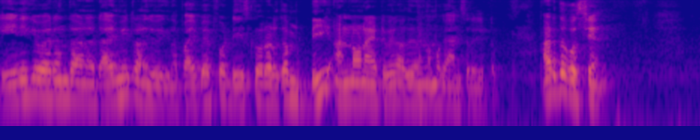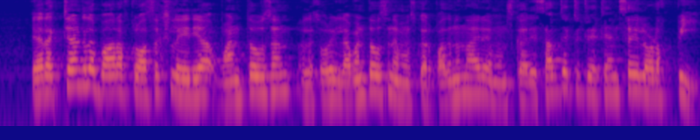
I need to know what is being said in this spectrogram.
ഏരിയക്ക് വരെ എന്താണ്? ഡയമീറ്റർ ആണ് ചോദിക്കുന്നത്. Pi by four d square എടുക്കാം. ഡി അൺനോൺ ആയിട്ട് വരും. അതിൽ നമുക്ക് ആൻസർ കിട്ടും. അടുത്ത question a rectangular bar of cross section area one thousand അല്ല sorry eleven thousand m m square പതിനൊന്നായിരം m m square subject to a tensile load of p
